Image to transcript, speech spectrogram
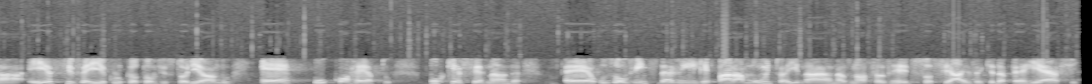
a, esse veículo que eu estou vistoriando é o correto. Por que, Fernanda? É, os ouvintes devem reparar muito aí na, nas nossas redes sociais aqui da PRF,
